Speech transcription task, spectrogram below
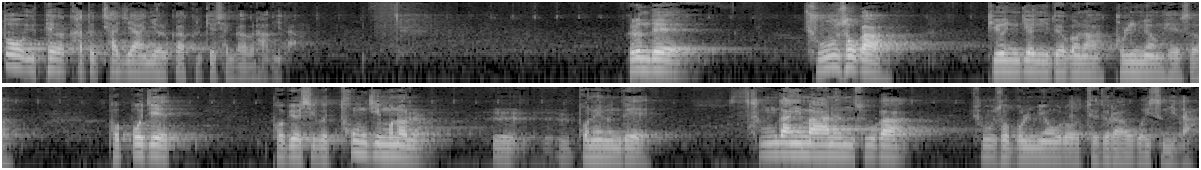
또 유폐가 가득 차지 아니할까 그렇게 생각을 합니다. 그런데 주소가 변경이 되거나 불명해서 법보제 법요식의 통지문을 보내는데 상당히 많은 수가 주소 불명으로 되돌아오고 있습니다.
